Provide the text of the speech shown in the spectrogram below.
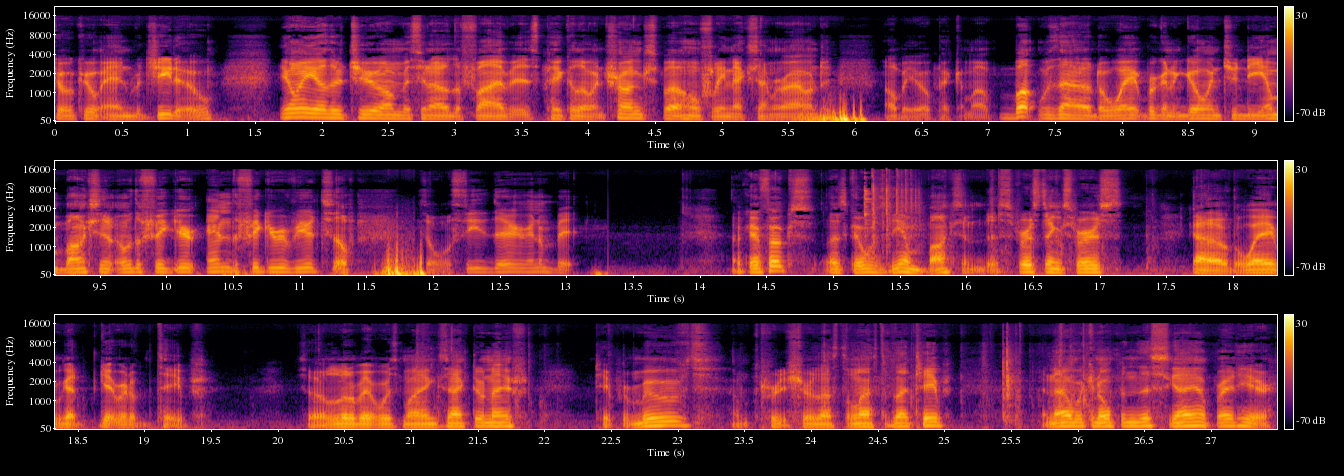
Goku and Vegito. The only other two I'm missing out of the five is Piccolo and Trunks, but hopefully next time around I'll be able to pick them up. But with that out of the way, we're going to go into the unboxing of the figure and the figure review itself. So we'll see you there in a bit. Okay, folks, let's go with the unboxing. This first things first, got out of the way. We got to get rid of the tape. So a little bit with my X-Acto knife. Tape removed. I'm pretty sure that's the last of that tape. And now we can open this guy up right here.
